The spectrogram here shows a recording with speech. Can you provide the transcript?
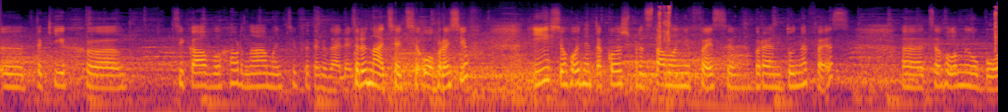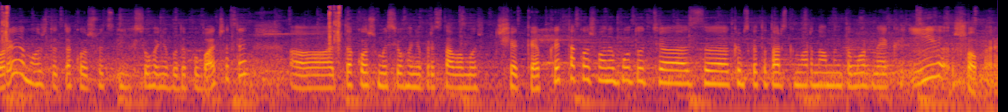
е, таких цікавих орнаментів і так далі. 13 образів. І сьогодні також представлені феси бренду Нефес. Е, Це головні убори. Можете також їх сьогодні буде побачити. Е, Також ми сьогодні представимо ще кепки. Також вони будуть е, з кримсько-татарським орнаментом орнек і шопери.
